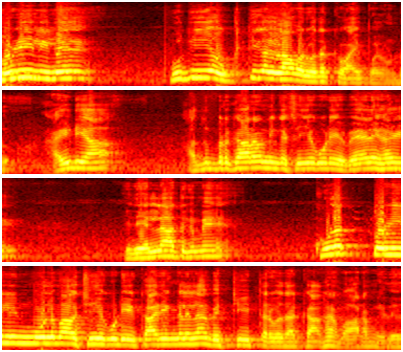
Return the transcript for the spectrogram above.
தொழிலிலே புதிய உக்திகள்லாம் வருவதற்கு வாய்ப்புகள் உண்டு. ஐடியா அது பிரகாரம் நீங்கள் செய்யக்கூடிய வேலைகள் இது எல்லாத்துக்குமே குலத்தொழிலின் மூலமாக செய்யக்கூடிய காரியங்களெல்லாம் வெற்றி தருவதற்காக வாரம் இது.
